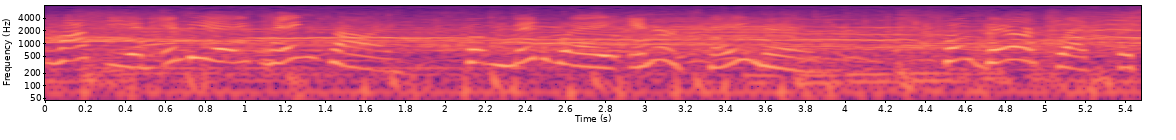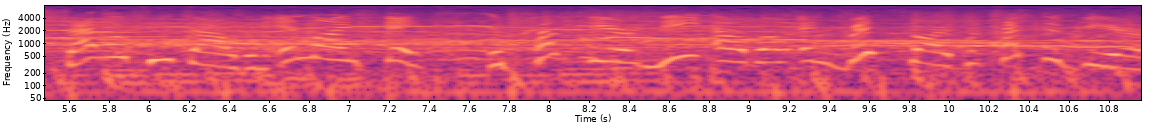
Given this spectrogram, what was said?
hockey and NBA's Hang Time from Midway Entertainment. From Variflex, the Shadow 2000 inline skate with cuff gear, knee, elbow, and wrist guard protective gear.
